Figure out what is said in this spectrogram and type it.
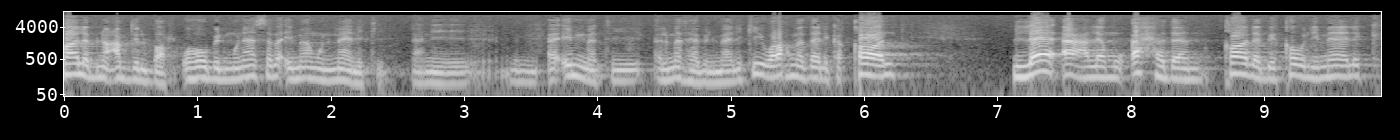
قال ابن عبد البر وهو بالمناسبة إمام مالكي يعني من أئمة المذهب المالكي ورغم ذلك قال لا أعلم أحدا قال بقول مالك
